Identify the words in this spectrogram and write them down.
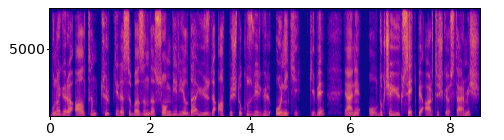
Buna göre altın Türk lirası bazında son bir yılda %69,12 gibi, yani oldukça yüksek bir artış göstermiş.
